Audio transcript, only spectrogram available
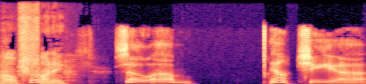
oh, funny. So, um, yeah, she uh,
